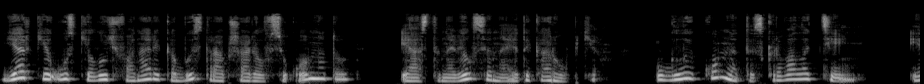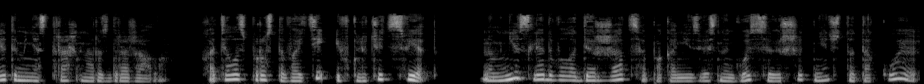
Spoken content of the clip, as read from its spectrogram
яркий узкий луч фонарика быстро обшарил всю комнату и остановился на этой коробке. Углы комнаты скрывала тень, и это меня страшно раздражало. Хотелось просто войти и включить свет, но мне следовало держаться, пока неизвестный гость совершит нечто такое,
